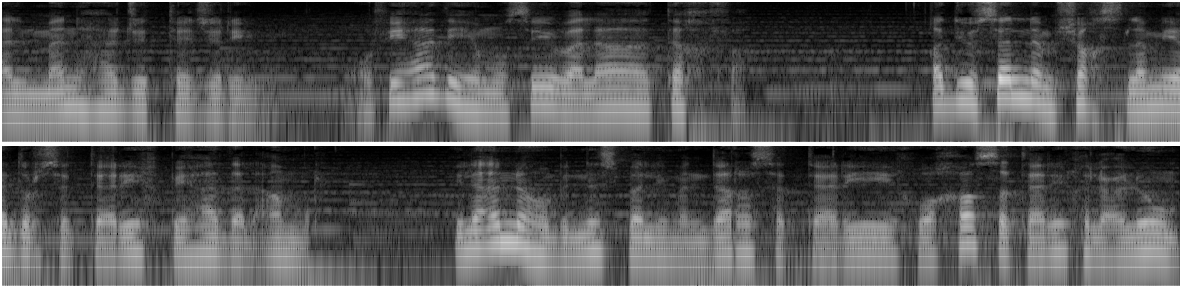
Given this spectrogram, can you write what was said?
المنهج التجريبي وفي هذه مصيبة لا تخفى قد يسلم شخص لم يدرس التاريخ بهذا الأمر إلى أنه بالنسبة لمن درس التاريخ وخاصة تاريخ العلوم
